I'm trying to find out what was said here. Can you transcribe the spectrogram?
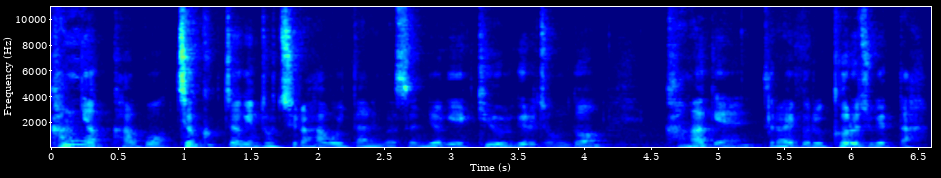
강력하고 적극적인 조치를 하고 있다는 것은 여기에 기울기를 좀 더 강하게 드라이브를 걸어주겠다.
